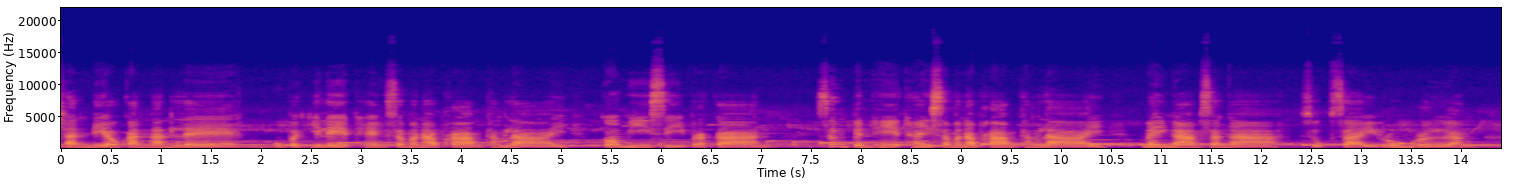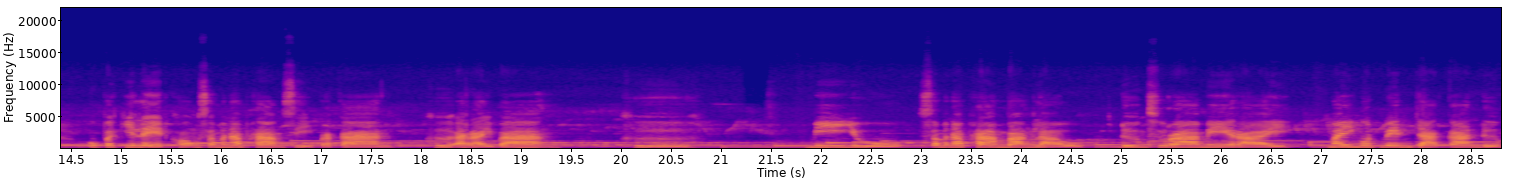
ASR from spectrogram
ฉันเดียวกันนั้นแล อุปกิเลสแห่งสมณพราหมณ์ทั้งหลายก็มีสี่ประการ ซึ่งเป็นเหตุให้สมณพราหมณ์ทั้งหลาย ไม่งามสง่า สุขใสรุ่งเรือง อุปกิเลสของสมณพราหมณ์สี่ประการ คืออะไรบ้าง คือ มีอยู่ สมณพราหมณ์บางเหล่า ดื่มสุราเมรัย ไม่งดเว้นจากการดื่ม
